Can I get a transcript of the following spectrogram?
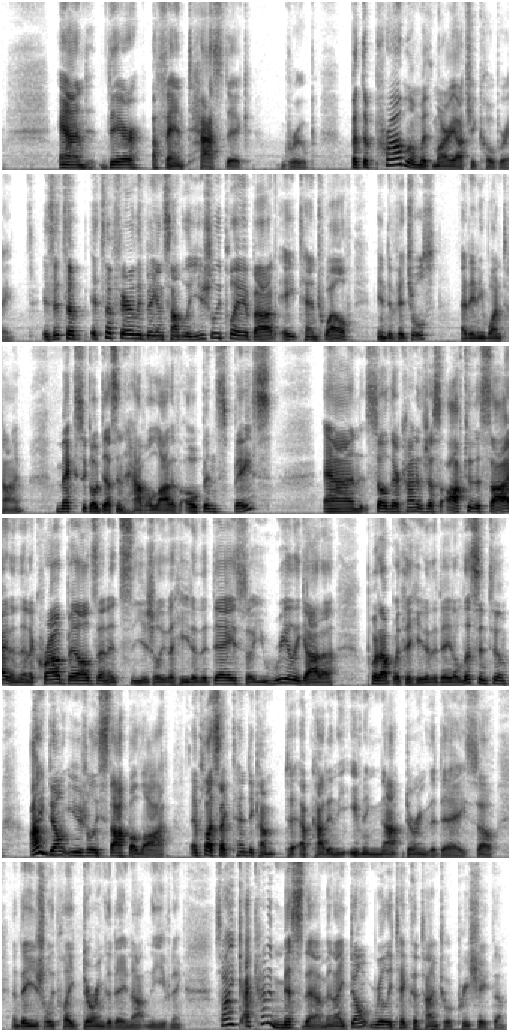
and they're a fantastic group. But the problem with Mariachi Cobre is it's a it's a fairly big ensemble. They usually play about 8, 10, 12 individuals at any one time. Mexico doesn't have a lot of open space. And so they're kind of just off to the side, and then a crowd builds, and it's usually the heat of the day. So you really gotta put up with the heat of the day to listen to them. I don't usually stop a lot, and plus I tend to come to Epcot in the evening, not during the day. So, and they usually play during the day, not in the evening. So I, I kind of miss them and I don't really take the time to appreciate them.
